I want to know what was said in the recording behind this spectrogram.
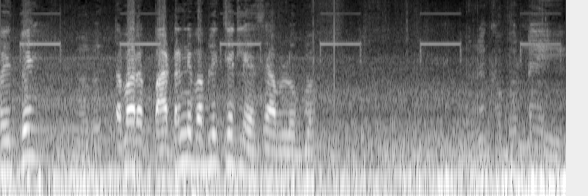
રોહિતભાઈ તમારા પાટણની પબ્લિક કેટલી હશે આ બ્લોગમાં મને ખબર નહીં.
